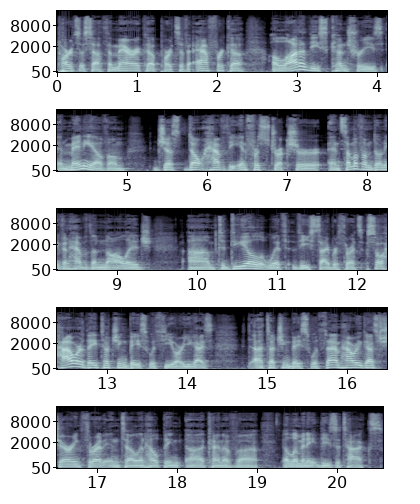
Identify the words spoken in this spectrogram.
parts of South America, parts of Africa. A lot of these countries, and many of them, just don't have the infrastructure, and some of them don't even have the knowledge um, to deal with these cyber threats. So, how are they touching base with you? Are you guys uh, touching base with them? How are you guys sharing threat intel and helping uh, kind of uh, eliminate these attacks?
